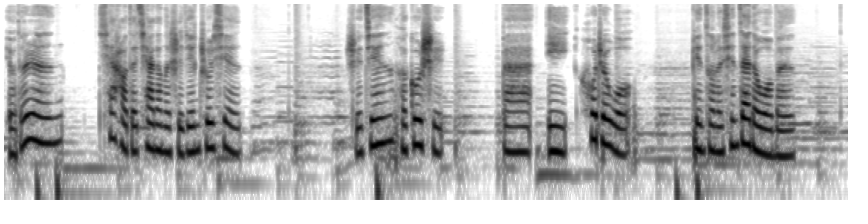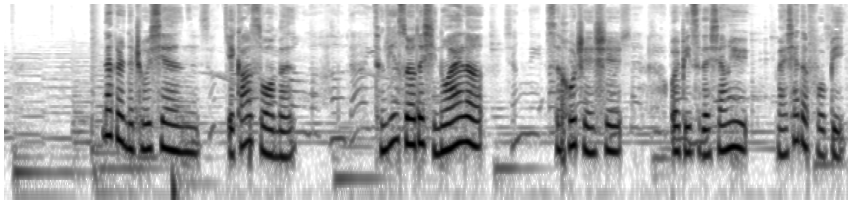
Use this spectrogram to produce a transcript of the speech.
有的人恰好在恰当的时间出现，时间和故事把你或者我。变做了现在的我们。那个人的出现，也告诉我们，曾经所有的喜怒哀乐，似乎只是为彼此的相遇埋下的伏笔。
